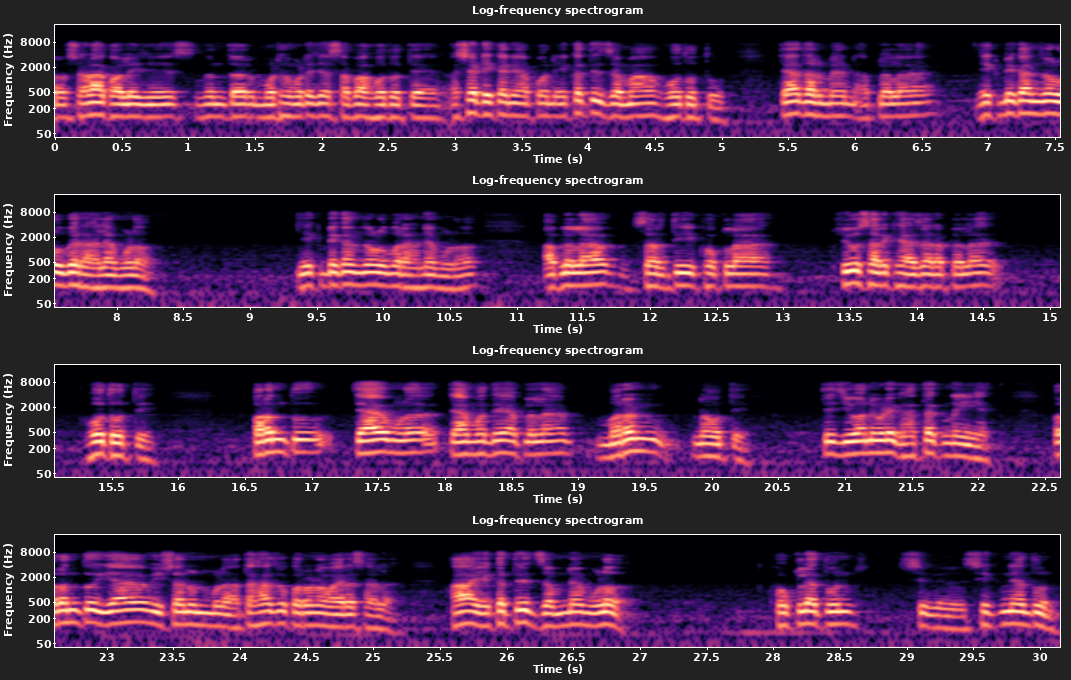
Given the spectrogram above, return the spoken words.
शाळा कॉलेजेस नंतर मोठ्या मोठ्या ज्या सभा होत होत्या अशा ठिकाणी आपण एकत्रित जमा होत होतो. त्या दरम्यान आपल्याला एकमेकांजवळ उभे राहिल्यामुळं एकमेकांजवळ उभं राहण्यामुळं आपल्याला सर्दी खोकला फ्ल्यूसारखे आजार आपल्याला होत होते. परंतु त्यामुळं त्यामध्ये आपल्याला मरण नव्हते. ते जीवाणू एवढे घातक नाही आहेत परंतु या विषाणूंमुळं आता हा जो कोरोना व्हायरस आला हा एकत्रित जमण्यामुळं खोकल्यातून शि शिकण्यातून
